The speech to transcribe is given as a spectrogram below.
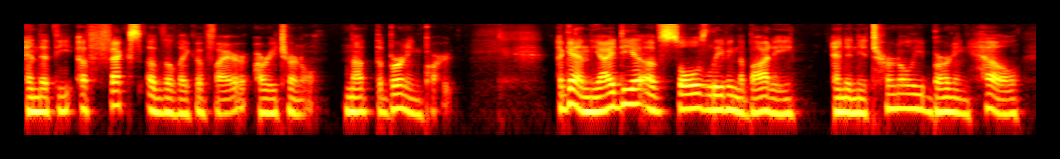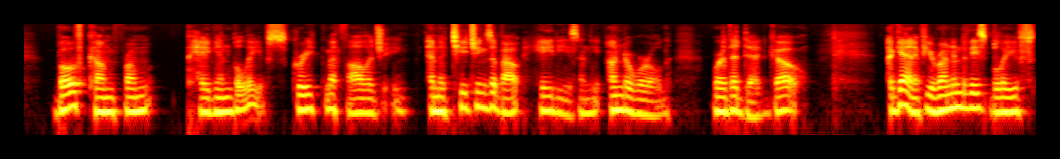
and that the effects of the lake of fire are eternal, not the burning part. Again, the idea of souls leaving the body and an eternally burning hell both come from pagan beliefs, Greek mythology, and the teachings about Hades and the underworld where the dead go. Again, if you run into these beliefs,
